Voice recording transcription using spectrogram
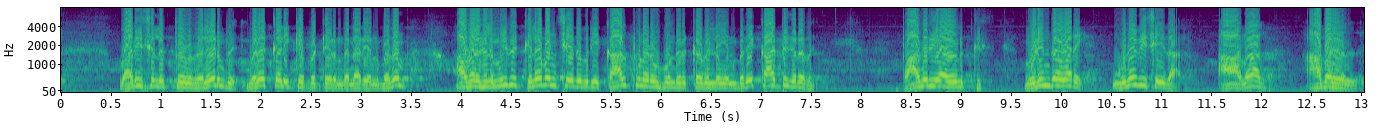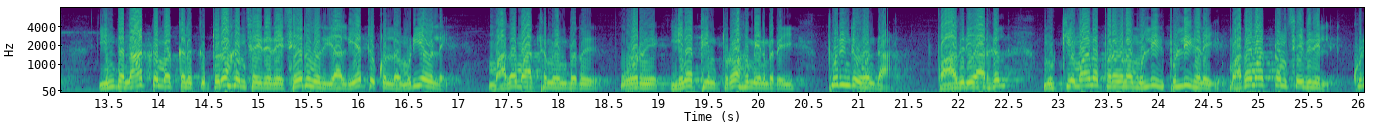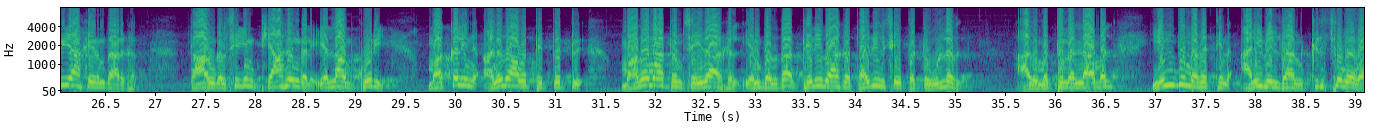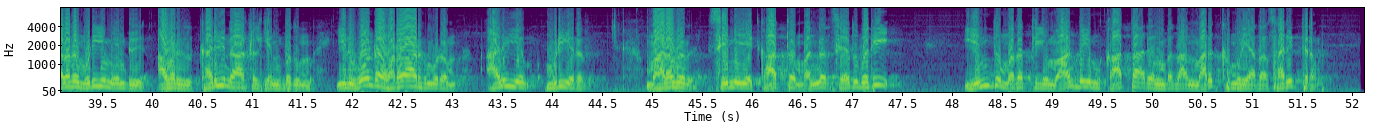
வரி செலுத்துவதிலிருந்து விலக்களிக்கப்பட்டிருந்தனர் என்பதும் அவர்கள் மீது கிழவன் சேதுபதி காழ்ப்புணர்வு கொண்டிருக்கவில்லை என்பதை காட்டுகிறது. பாதிரியார்களுக்கு முடிந்தவரை உதவி செய்தார். ஆனால் அவர்கள் இந்த நாட்டு மக்களுக்கு துரோகம் செய்ததை சேதுபதியால் ஏற்றுக்கொள்ள முடியவில்லை. மதமாற்றம் என்பது ஒரு இனத்தின் துரோகம் என்பதை புரிந்து கொண்டார். பாதிரியார்கள் முக்கியமான பிரபல முள்ளி புள்ளிகளை மதமாற்றம் செய்வதில் குறியாக இருந்தார்கள். தாங்கள் செய்யும் தியாகங்களை எல்லாம் கூறி மக்களின் அனுதாபத்தை பெற்று மதமாற்றம் செய்தார்கள் என்பதுதான் தெளிவாக பதிவு செய்யப்பட்டு உள்ளது. அது மட்டுமல்லாமல் இந்து மதத்தின் அழிவில்தான் கிறிஸ்துவம் வளர முடியும் என்று அவர்கள் கருதினார்கள் என்பதும் இது போன்ற வரலாறு மூலம் அழிய முடிகிறது. மறவர் சீமையை காத்த மன்னர் சேதுபதி இந்து மதத்தையும் ஆண்பையும் காத்தார் என்பதான் மறக்க முடியாத சரித்திரம்.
